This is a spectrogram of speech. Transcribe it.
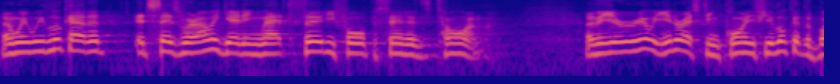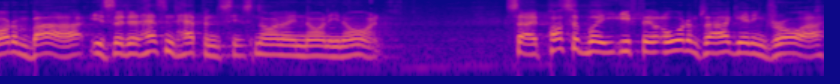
And when we look at it, it says we're only getting that 34% of the time. And the really interesting point, if you look at the bottom bar, is that it hasn't happened since 1999. So possibly if the autumns are getting drier,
